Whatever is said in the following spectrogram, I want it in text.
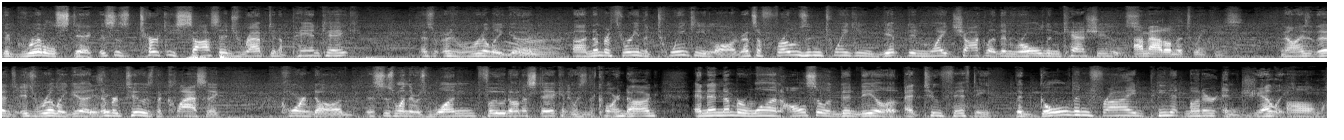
the griddle stick. This is turkey sausage wrapped in a pancake. That's, that's really good. Uh, number three, the Twinkie log. That's a frozen Twinkie dipped in white chocolate, then rolled in cashews. I'm out on the Twinkies. No, it's, it's- it's really good. Is Number it? two is the classic corn dog. This is when there was one food on a stick, and it was the corn dog. And then number one, also a good deal at 250, the golden fried peanut butter and jelly. Oh my,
